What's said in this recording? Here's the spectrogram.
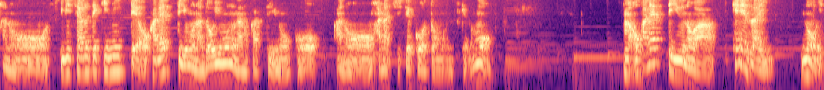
あのー、スピリチュアル的に言ってお金っていうものはどういうものなのかっていうのをこう、あのー、お話ししていこうと思うんですけども、まあ、お金っていうのは、経済の営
